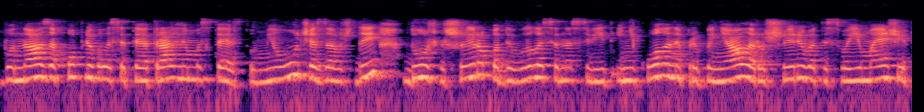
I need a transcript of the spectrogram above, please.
Вона захоплювалася театральним мистецтвом. Міуча завжди дуже широко дивилася на світ і ніколи не припиняла розширювати свої межі,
